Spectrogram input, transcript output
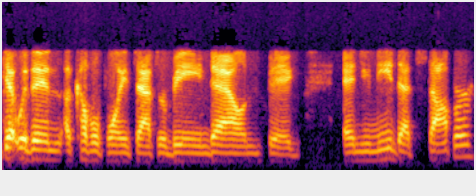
get within a couple points after being down big, and you need that stopper.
